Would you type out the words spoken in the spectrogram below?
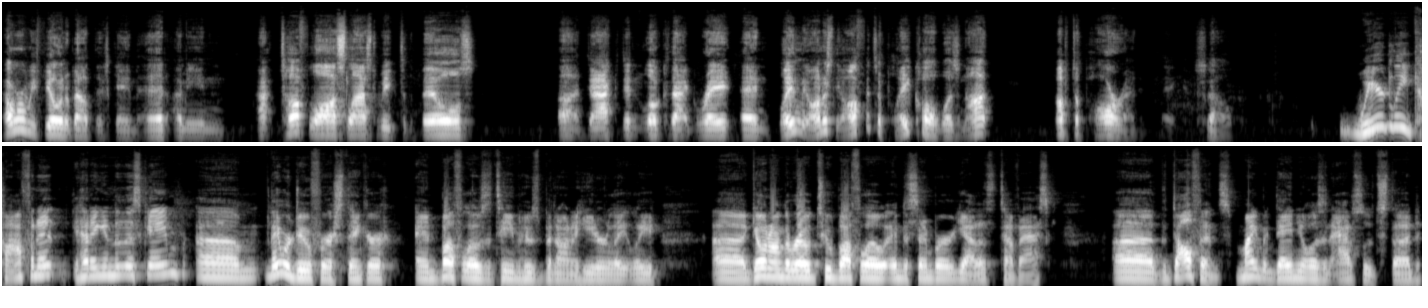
How are we feeling about this game, Ed? I mean, tough loss last week to the Bills. Uh, Dak didn't look that great, and blatantly honest, the offensive play call was not up to par. I didn't think so. weirdly confident heading into this game. Um, they were due for a stinker, and Buffalo's a team who's been on a heater lately. Uh, going on the road to Buffalo in December, yeah, that's a tough ask. Uh, the Dolphins, Mike McDaniel is an absolute stud.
